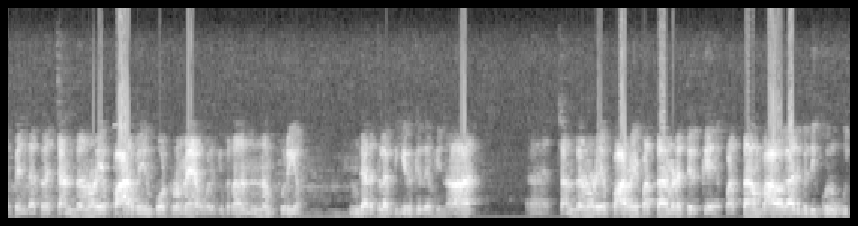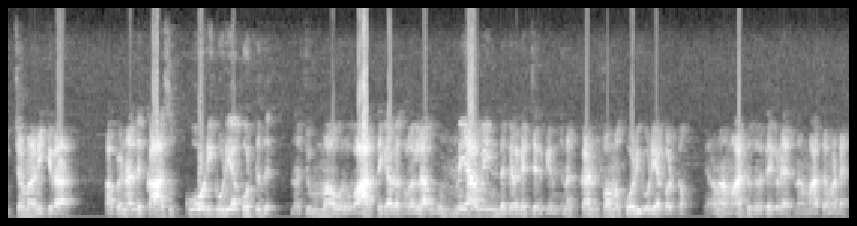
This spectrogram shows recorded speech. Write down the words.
இப்ப இந்த இடத்துல சந்திரனுடைய பார்வையும் போட்டுருமே உங்களுக்கு இப்பதான் இன்னும் புரியும். இந்த இடத்துல அப்படி இருக்குது அப்படின்னா சந்திரனுடைய பார்வை பத்தாம் இடத்திற்கு. பத்தாம் பாவகாதிபதி குரு உச்சமா நிற்கிறார் அப்படின்னா அது காசு கோடி கோடியா கொட்டுது. நான் சும்மா ஒரு வார்த்தைக்காக சொல்லல உண்மையாவே இந்த கிரக சேர்க்கை இருந்துச்சுன்னா கன்ஃபார்மா கோடி கோடியா கொட்டும். ஏன்னா நான் மாற்றுக்கிறதே கிடையாது. நான் மாற்ற மாட்டேன்.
